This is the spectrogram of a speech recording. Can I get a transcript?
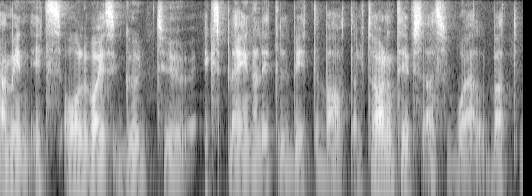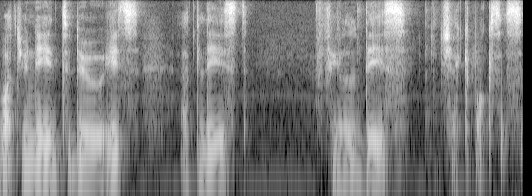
I mean, it's always good to explain a little bit about alternatives as well. But what you need to do is at least fill these checkboxes.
